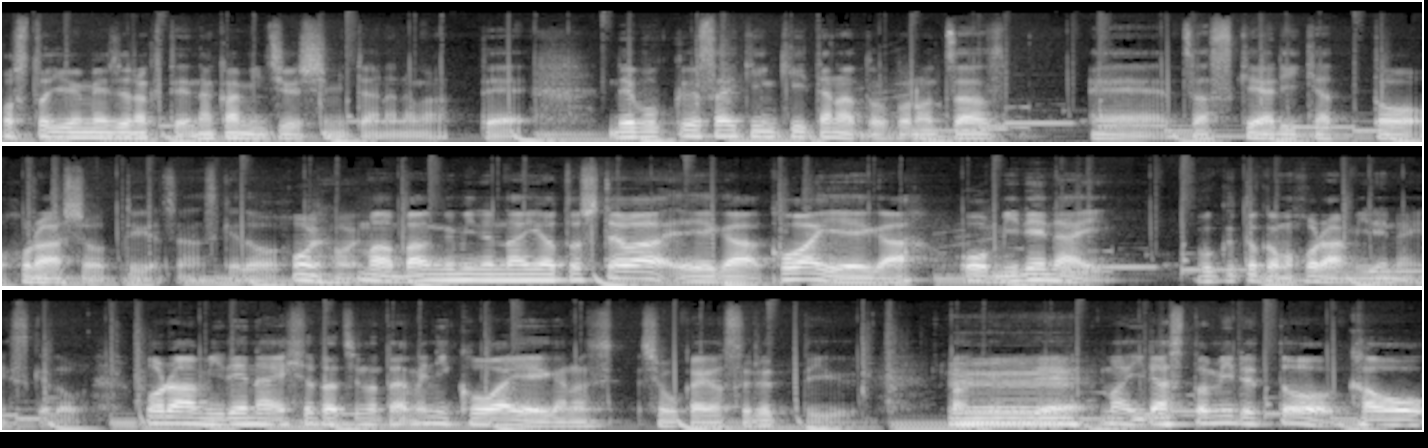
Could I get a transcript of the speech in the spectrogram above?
ホスト有名じゃなくて中身重視みたいなのがあって、で、僕最近聞いたのだと、このザ、えーザ・スケアリー・キャット・ホラーショーっていうやつなんですけど、はいはい。まあ番組の内容としては映画、怖い映画を見れない、僕とかもホラー見れないんですけど、ホラー見れない人たちのために怖い映画の紹介をするっていう番組へでー、まあイラスト見ると顔を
